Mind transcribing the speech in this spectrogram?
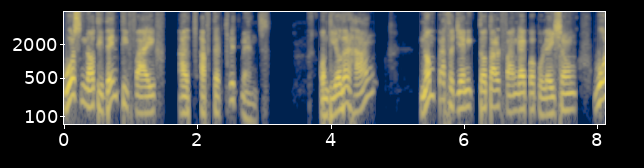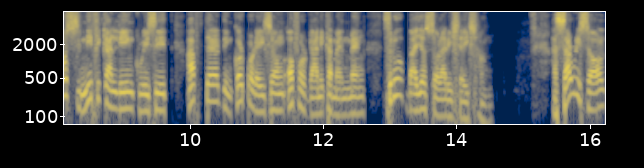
was not identified after treatment. On the other hand, non-pathogenic total fungi population was significantly increased after the incorporation of organic amendment through biosolarization. As a result,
